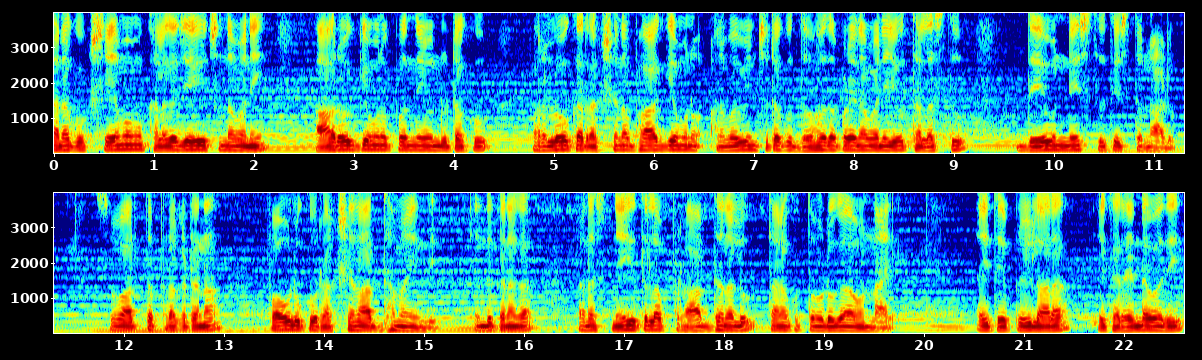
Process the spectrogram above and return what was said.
తనకు క్షేమము కలగజేయుచున్నవని ఆరోగ్యమును పొంది ఉండుటకు పరలోక రక్షణ భాగ్యమును అనుభవించుటకు దోహదపడినవనియు తలస్తూ దేవుణ్ణి స్థుతిస్తున్నాడు సువార్త ప్రకటన పౌలుకు రక్షణార్థమైంది. ఎందుకనగా తన స్నేహితుల ప్రార్థనలు తనకు తోడుగా ఉన్నాయి. అయితే ప్రియులారా ఇక రెండవది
